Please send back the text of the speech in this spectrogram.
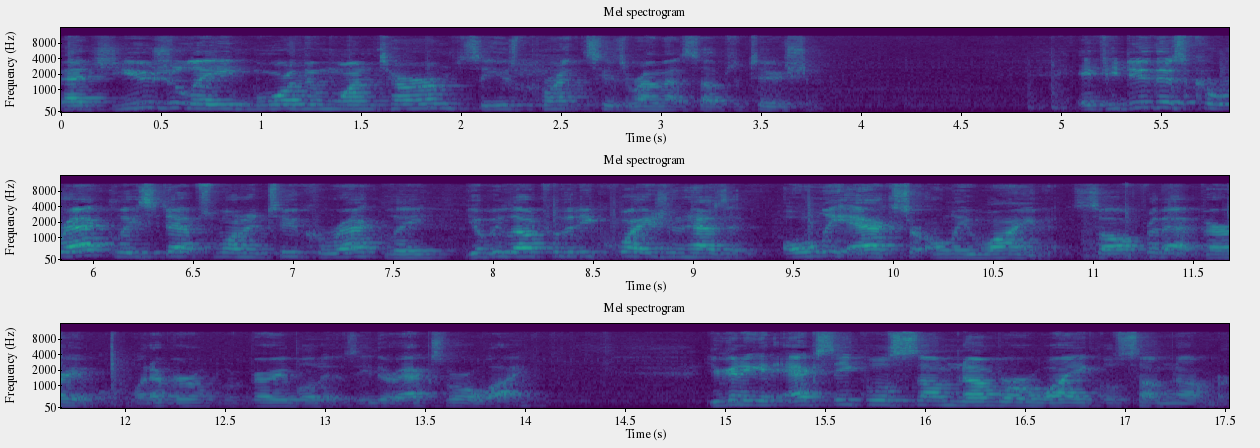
That's usually more than one term, so use parentheses around that substitution. If you do this correctly, steps one and two correctly, you'll be left with an equation that has only x or only y in it. Solve for that variable, whatever variable it is, either x or y. You're going to get x equals some number or y equals some number.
